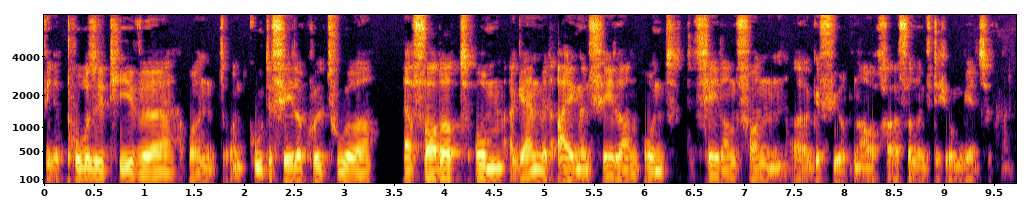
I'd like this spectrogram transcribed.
wie eine positive und, und gute Fehlerkultur erfordert, um again mit eigenen Fehlern und Fehlern von äh, Geführten auch äh, vernünftig umgehen zu können.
